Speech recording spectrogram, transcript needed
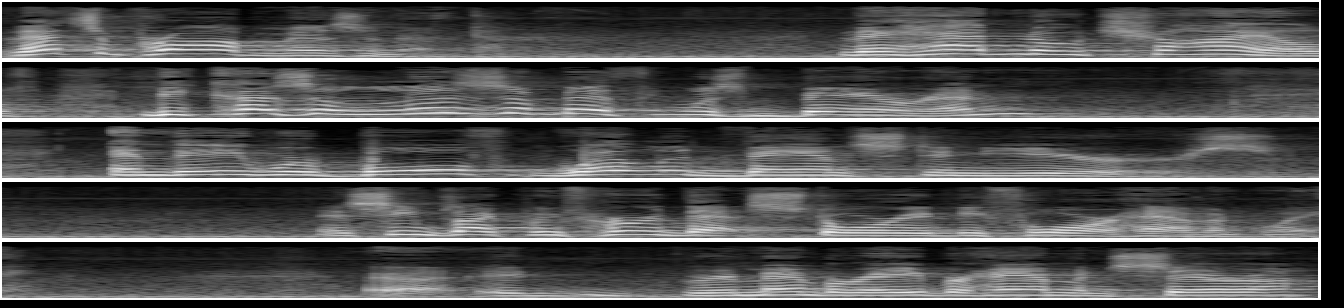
That's a problem, isn't it? They had no child because Elizabeth was barren and they were both well advanced in years. It seems like we've heard that story before, haven't we? Uh, remember Abraham and Sarah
